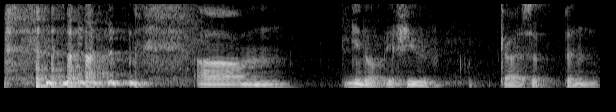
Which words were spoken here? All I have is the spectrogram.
um, you know, if you guys have been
